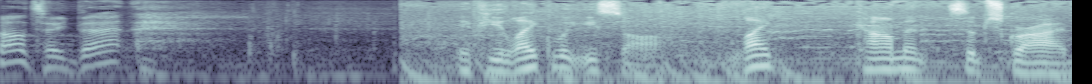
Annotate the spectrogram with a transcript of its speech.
I'll take that. If you like what you saw, like, comment, subscribe,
